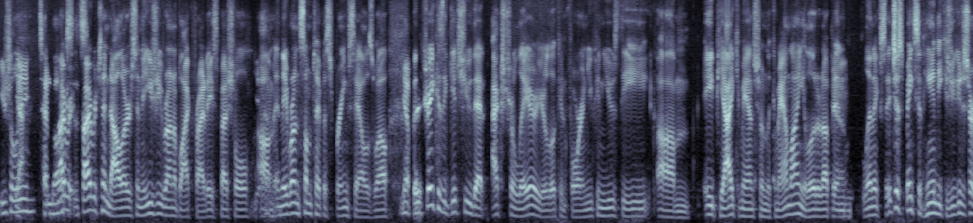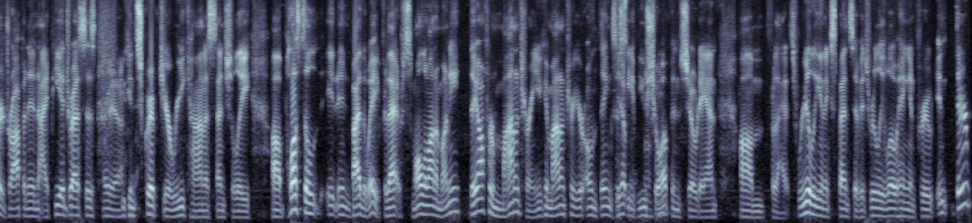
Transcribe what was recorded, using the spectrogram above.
usually, ten five bucks. or, five or ten dollars, and they usually run a Black Friday special. Yeah. Um, and they run some type of spring sale as well. yeah But it's great because it gets you that extra layer you're looking for, and you can use the um, API commands from the command line. You load it up in Linux. It just makes it handy because you can just start dropping in IP addresses. oh yeah, You can script your recon essentially. Uh, plus, to, it, and by the way, for that small amount of money, they offer monitoring. You can monitor your own things to Yep. see if you show Mhm. up in Shodan. Um, for that, it's really inexpensive. It's really low hanging fruit. And their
